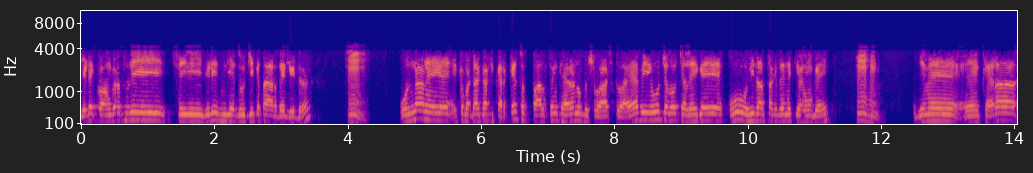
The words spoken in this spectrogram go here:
ਜਿਹੜੇ ਕਾਂਗਰਸ ਦੀ ਸੀ ਜਿਹੜੀ ਹੁੰਦੀ ਹੈ ਦੂਜੀ ਕਤਾਰ ਦੇ ਲੀਡਰ ਹੂੰ। ਉਹਨਾਂ ਨੇ ਇੱਕ ਵੱਡਾ ਇਕੱਠ ਕਰਕੇ ਸੁਖਪਾਲ ਸਿੰਘ ਖਹਿਰਾ ਨੂੰ ਵਿਸ਼ਵਾਸ ਦਵਾਇਆ ਵੀ ਉਹ ਚਲੋ ਚਲੇ ਗਏ ਉਹ ਉਹੀ ਦੱਸ ਸਕਦੇ ਨੇ ਕਿਉਂ ਗਏ। ਹੂੰ ਹੂੰ। ਜਿਵੇਂ ਖਹਿਰਾ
